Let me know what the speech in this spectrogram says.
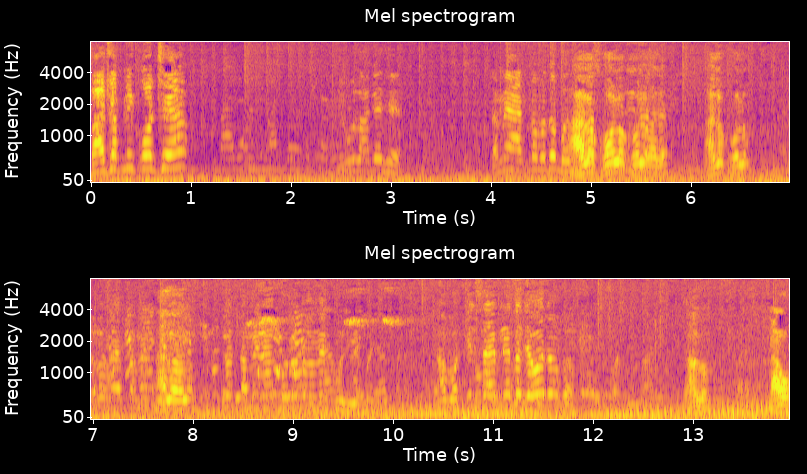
ભાજપની કોર્ટ છે એવું લાગે છે. તમે આટલો બધો હાલો ખોલો ખોલો હાલો. હાલો ખોલો. ચલો સાહેબ તમે હાલો હાલો. જો તમે ના ખોલો તો અમે ખોલીએ આ વકીલ સાહેબ ને તો જવા દો હાલો. લાવો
